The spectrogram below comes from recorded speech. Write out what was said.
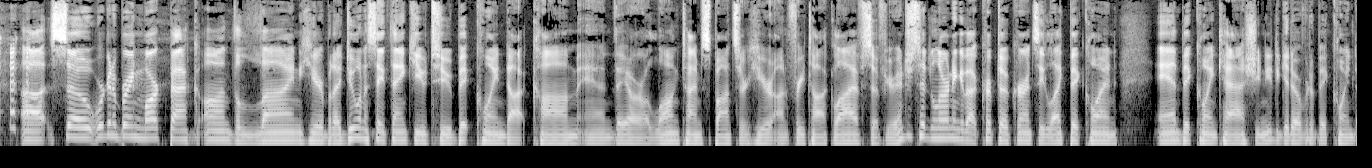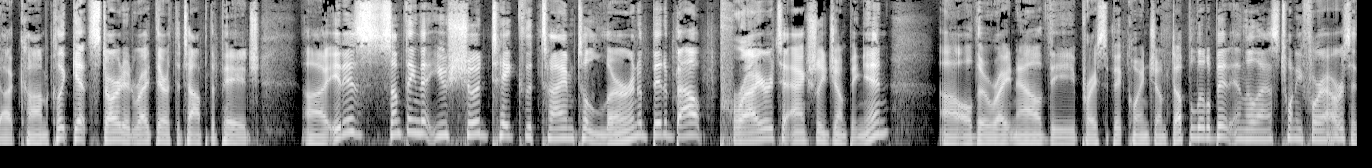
uh, so we're going to bring Mark back on the line here, but I do want to say thank you to Bitcoin.com, and they are a longtime sponsor here on Free Talk Live. So if you're interested in learning about cryptocurrency like Bitcoin and Bitcoin Cash, you need to get over to Bitcoin.com. Click Get Started right there at the top of the page. Uh, it is something that you should take the time to learn a bit about prior to actually jumping in. Uh, although right now the price of Bitcoin jumped up a little bit in the last 24 hours. I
